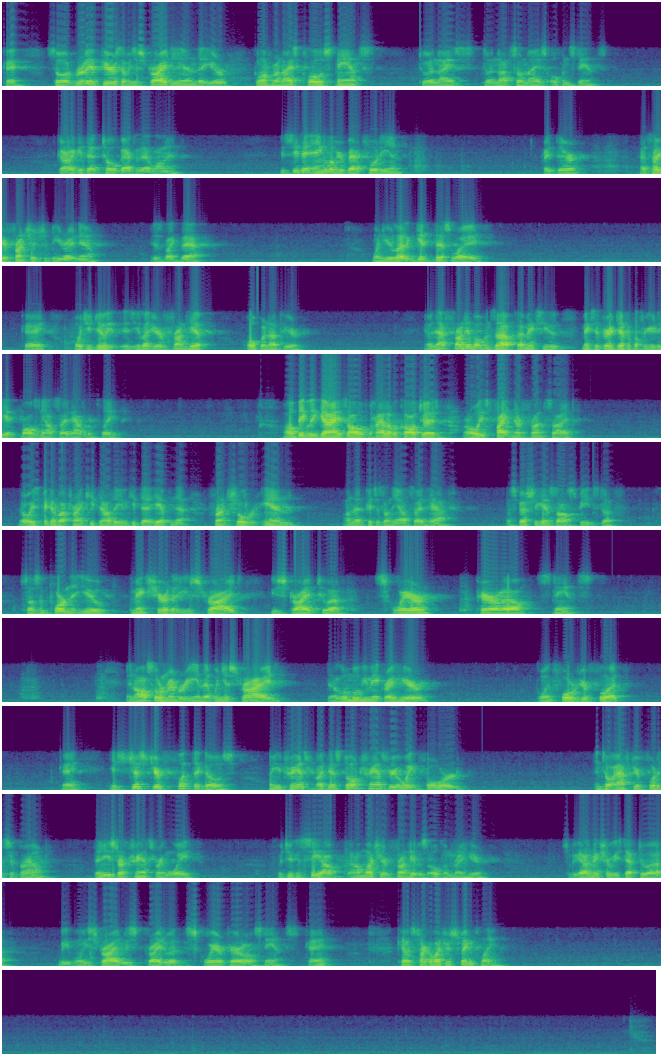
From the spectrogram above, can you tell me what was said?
Okay, so it really appears that when you stride in that you're going from a nice closed stance to a nice to a not so nice open stance. Got to get that toe back to that line. You see the angle of your back foot in? Right there? That's how your front foot should be right now. Is like that. When you let it get this way, okay, what you do is you let your front hip open up here. And when that front hip opens up, that makes you makes it very difficult for you to hit balls on the outside half of the plate. All big league guys, all high-level college guys are always fighting their front side. They're always thinking about trying to keep the, how they're going to keep that hip and that front shoulder in on that pitches on the outside half, especially against off-speed stuff. So it's important that you make sure that you stride, you stride to a square parallel stance. And also remember, Ian, that when you stride, that little move you make right here, going forward with your foot, okay, it's just your foot that goes. When you transfer like this, don't transfer your weight forward until after your foot hits the ground. Then you start transferring weight. But you can see how, how much your front hip is open right here. So we got to make sure we step to a, we, when we stride, we stride to a square parallel stance. Okay? Okay, let's talk about your swing plane.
